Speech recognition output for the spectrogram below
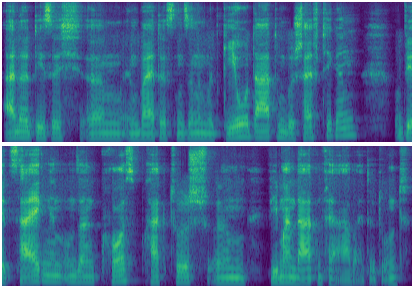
alle, die sich ähm, im weitesten Sinne mit Geodaten beschäftigen. Und wir zeigen in unserem Kurs praktisch, ähm, wie man Daten verarbeitet und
